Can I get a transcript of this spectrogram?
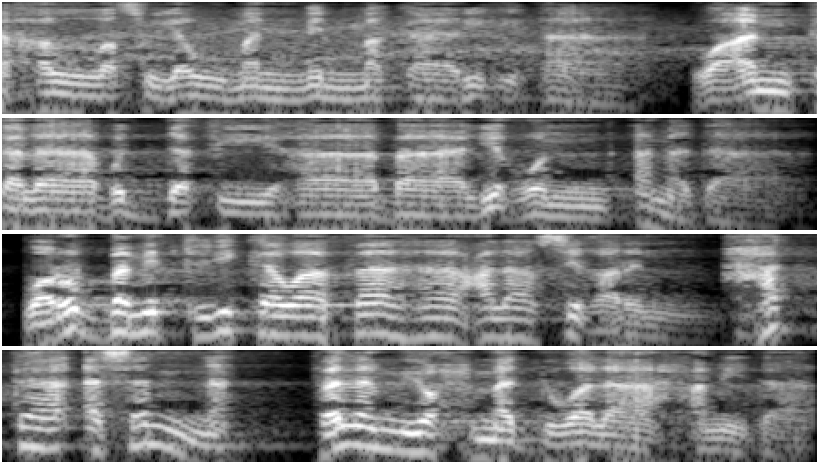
تخلص يوما من مكارهها وأنت لا بد فيها بالغ أمدا ورب مثلك وافاها على صغر حتى أسن فلم يحمد ولا حمدا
